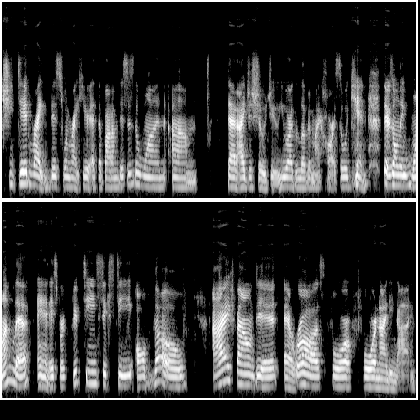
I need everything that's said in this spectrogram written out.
she did write this one right here at the bottom. This is the one um, that I just showed you. You are the love in my heart. So again, there's only one left, and it's for 1560. Although I found it at Ross for 4.99.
